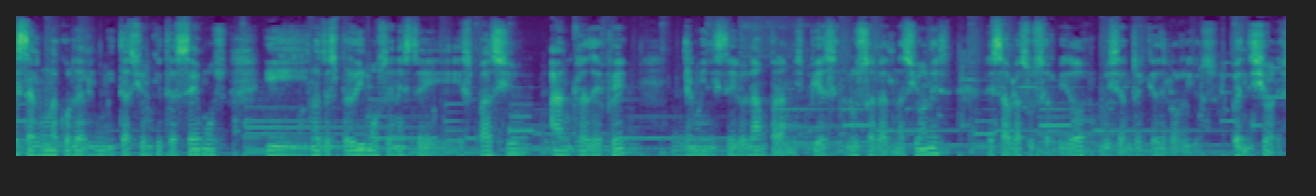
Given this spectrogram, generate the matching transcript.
Esta es una cordial invitación que te hacemos y nos despedimos en este espacio, Ancla de Fe, del Ministerio Lámpara a mis pies, Luz a las Naciones. Les habla su servidor, Luis Enrique de los Ríos. Bendiciones.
